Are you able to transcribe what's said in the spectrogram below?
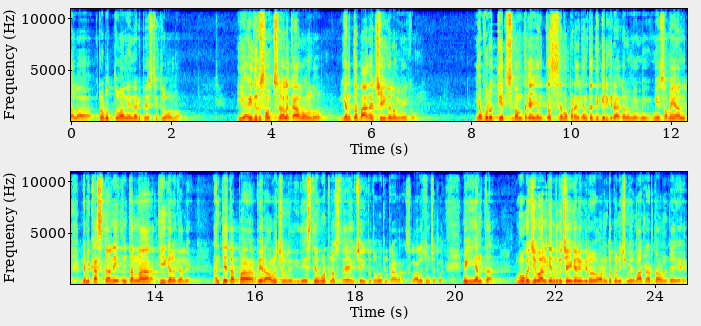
చాలా ప్రభుత్వాన్ని నడిపే స్థితిలో ఉన్నాం. ఈ ఐదు సంవత్సరాల కాలంలో ఎంత బాగా చేయగలం మీకు? ఎవరు తీర్చినంతగా ఎంత శ్రమ పడగలి ఎంత దగ్గరికి రాగలం మీ- మీ సమయాన్ని అంటే మీ కష్టాన్ని ఇంతన్నా తీయగలగాలి. అంతే తప్ప వేరే ఆలోచన లేదు. ఇది వేస్తే ఓట్లు వస్తాయా? ఇవి చేయకపోతే ఓట్లు రావా? అసలు ఆలోచించట్లా. మీకు ఎంత? మూగ జీవాలకి ఎందుకు చేయగలిగి మీరు అనంతపురం నుంచి మీరు మాట్లాడుతూ ఉంటే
